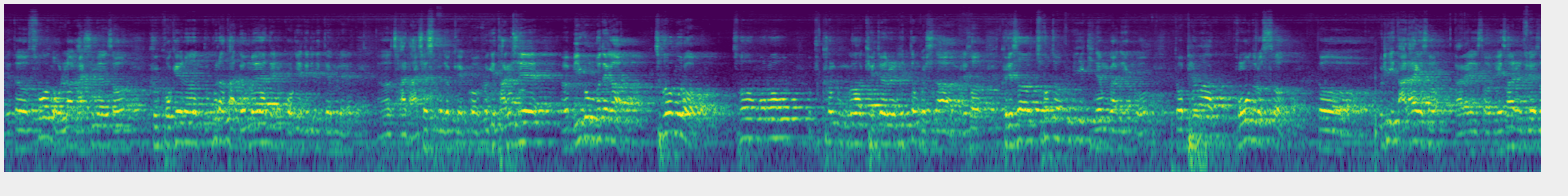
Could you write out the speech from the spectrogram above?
그래서 수원 올라가시면서 그 고개는 누구나 다 넘어야 되는 고개들이기 때문에 어, 잘 아셨으면 좋겠고 거기 당시에 어, 미군 부대가 처음으로 처음으로 북한군과 교전을 했던 곳이다. 그래서 그래서 초점비 기념관이 있고 또 평화 공원으로서 또 우리 나라에서 나라에서 예산을 들여서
